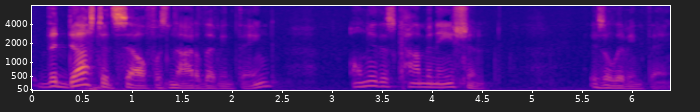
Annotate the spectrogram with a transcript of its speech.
The dust itself was not a living thing. Only this combination is a living thing.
